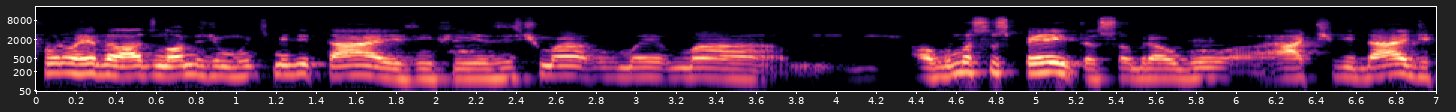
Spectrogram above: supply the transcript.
foram revelados nomes de muitos militares, enfim, existe uma, uma, uma alguma suspeita sobre algum, a atividade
